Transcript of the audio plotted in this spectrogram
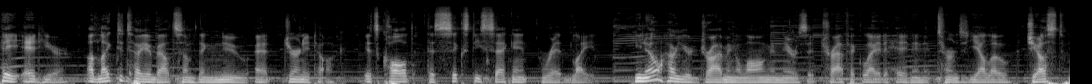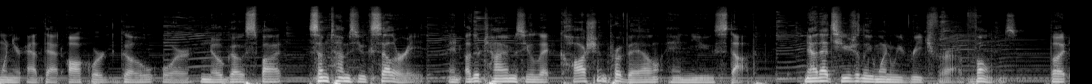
Hey, Ed here. I'd like to tell you about something new at Journey Talk. It's called the 60 second red light. You know how you're driving along and there's a traffic light ahead and it turns yellow just when you're at that awkward go or no go spot? Sometimes you accelerate, and other times you let caution prevail and you stop. Now, that's usually when we reach for our phones. But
